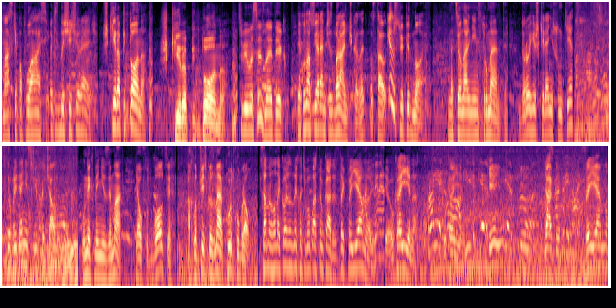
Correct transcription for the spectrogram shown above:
маски папуасів, якісь блищачі речі, шкіра пітона. Шкіра пітона. Собі висить, знаєте, як Як у нас в Яремчі з баранчика, знаєте, поставив, кинеш собі під ноги. Національні інструменти, дорогі шкіряні сумки. Добрий день, я сидів качалку. У них нині зима, я у футболці, а хлопчисько змер, куртку брав. І саме головне, кожен з них хоче попасти в кадр. Це так приємно. Україна. Україна. Україна. Київ. Київ. Дякую. Приємно.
